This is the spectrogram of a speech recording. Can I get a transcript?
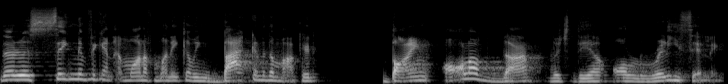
there is significant amount of money coming back into the market buying all of that which they are already selling.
